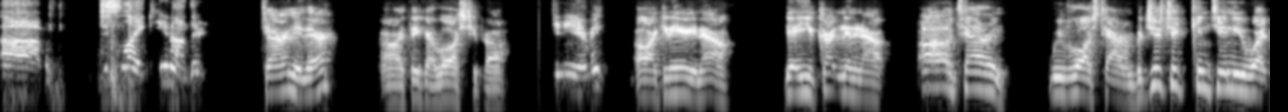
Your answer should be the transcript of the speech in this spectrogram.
uh, just like you know they're. Taryn, you there? Oh, I think I lost you, pal. Can you hear me? Oh, I can hear you now. Yeah, you're cutting in and out. Oh, Taryn we've lost Taryn. But just to continue what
